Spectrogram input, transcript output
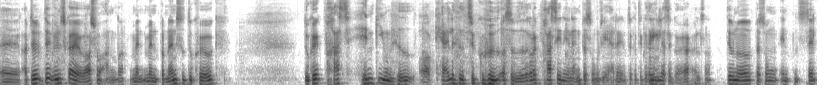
Øh, og det, det ønsker jeg jo også for andre. Men, men på den anden side, du kan jo ikke du kan ikke presse hengivenhed og kærlighed til Gud og så videre. Du kan du ikke presse ind i en anden persons hjerte. Det, det kan det ikke lade sig gøre. Altså. Det er jo noget, personen enten selv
